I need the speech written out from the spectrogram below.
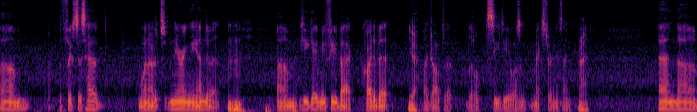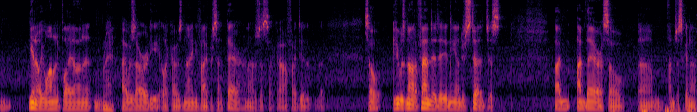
um, with Fix This Head, when I was nearing the end of it, mhm. um, he gave me feedback quite a bit. Yeah. I dropped a little CD. It wasn't mixed or anything. Right. And, um, you know, he wanted to play on it. And Right. I was already, like, I was 95% there. And I was just like, oh, if I do it. So he was not offended and he understood. Just, I'm, I'm there. So um, I'm just going to,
